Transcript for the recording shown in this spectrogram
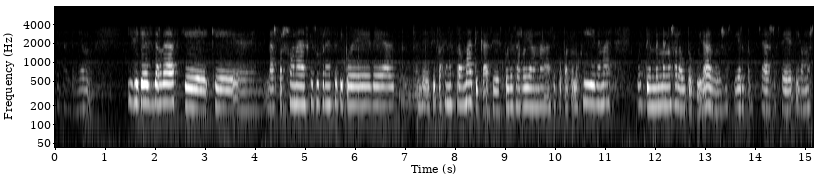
que están teniendo. Y sí que es verdad que, que las personas que sufren este tipo de, de, situaciones traumáticas y después desarrollan una psicopatología y demás, pues tienden menos al autocuidado, eso es cierto. O sea, se, digamos,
